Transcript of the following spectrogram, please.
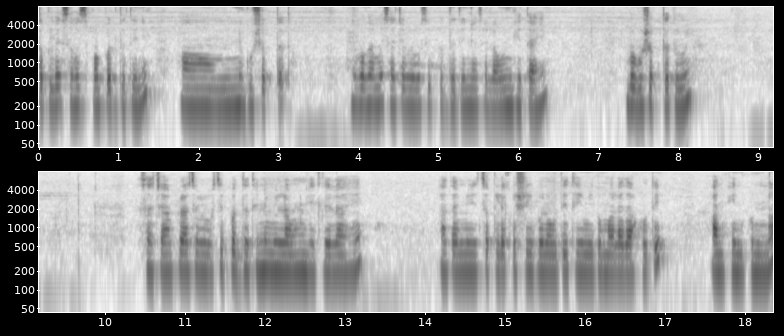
चकल्या सहज पद्धतीने निघू शकतात. हे बघा मी साच्या व्यवस्थित पद्धतीने असं लावून घेत आहे. बघू शकता तुम्ही? साचा आपला असं व्यवस्थित पद्धतीने मी लावून घेतलेला आहे. आता मी चकल्या कशी बनवते ते मी तुम्हाला दाखवते. आणखीन पुन्हा.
